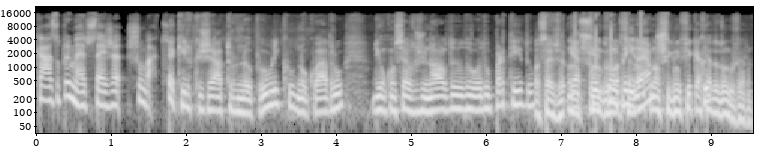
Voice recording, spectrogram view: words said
caso o primeiro seja chumbado. Aquilo que já tornou público no quadro de um Conselho Regional do, do, do partido. Ou seja, um é chumbo no orçamento não significa a queda que, de um governo.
